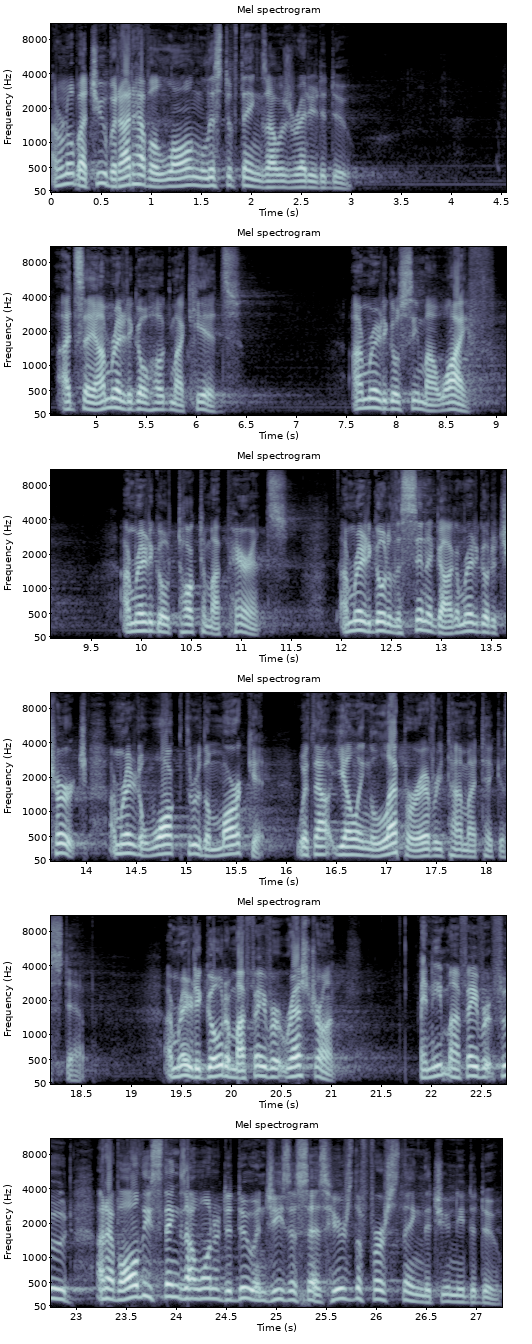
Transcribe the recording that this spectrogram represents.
I don't know about you, but I'd have a long list of things I was ready to do. I'd say, I'm ready to go hug my kids. I'm ready to go see my wife. I'm ready to go talk to my parents. I'm ready to go to the synagogue. I'm ready to go to church. I'm ready to walk through the market without yelling leper every time I take a step. I'm ready to go to my favorite restaurant and eat my favorite food. I'd have all these things I wanted to do, and Jesus says, Here's the first thing that you need to do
